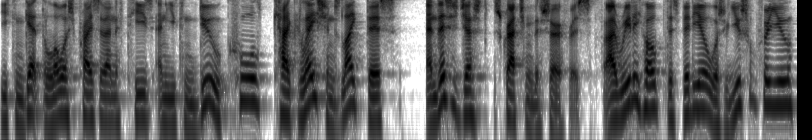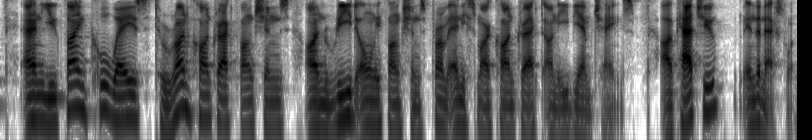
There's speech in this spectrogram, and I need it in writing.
you can get the lowest price of NFTs, and you can do cool calculations like this and this is just scratching the surface. I really hope this video was useful for you and you find cool ways to run contract functions on read-only functions from any smart contract on EVM chains. I'll catch you in the next one.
